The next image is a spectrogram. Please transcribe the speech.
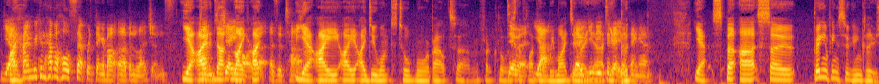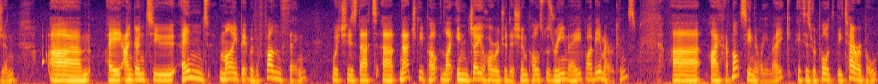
yeah, ha- then we can have a whole separate thing about urban legends yeah, I that, like I as a term. yeah I, I I do want to talk more about um, folklore do and stuff it. like yeah, that. We might do no, a you uh, need to yeah, get your thing in. Yes, but uh, so bringing things to a conclusion, um, I, I'm going to end my bit with a fun thing, which is that uh, naturally, Pul- like in J horror tradition, Pulse was remade by the Americans. Uh, I have not seen the remake; it is reportedly terrible.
